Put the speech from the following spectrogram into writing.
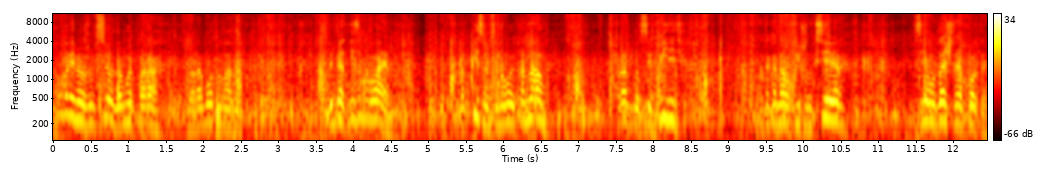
Ну, время уже все, домой пора. На работу надо. Ребят, не забываем. Подписываемся на мой канал. Рад был всех видеть. Это канал Фишинг Север. Всем удачной охоты.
